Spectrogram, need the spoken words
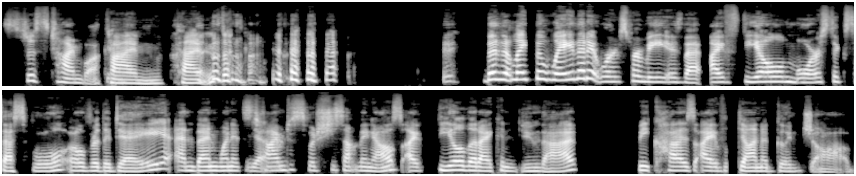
it's just time blocking. time, time? But like the way that it works for me is that I feel more successful over the day. And then when it's Yeah. time to switch to something else, I feel that I can do that because I've done a good job.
